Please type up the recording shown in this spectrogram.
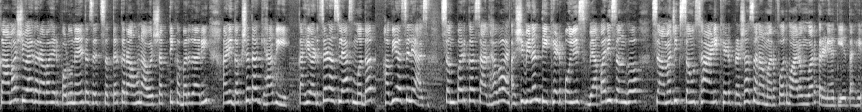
कामाशिवाय घराबाहेर पडू नये तसेच सतर्क राहून आवश्यक ती खबर खबरदारी आणि दक्षता घ्यावी. काही अडचण असल्यास मदत हवी असल्यास संपर्क साधावा अशी विनंती खेड पोलीस व्यापारी संघ सामाजिक संस्था आणि खेड प्रशासनामार्फत वारंवार करण्यात येत आहे.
